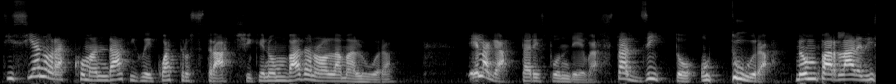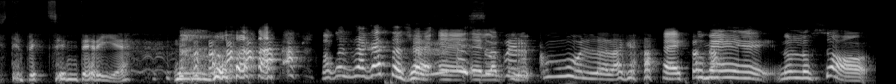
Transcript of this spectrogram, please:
ti siano raccomandati quei quattro stracci che non vadano alla malora. E la gatta rispondeva: Sta zitto, ottura, non parlare di ste pezzenterie. Ma questa gatta, cioè, è, è la super più... cool la gatta. È come, non lo so.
